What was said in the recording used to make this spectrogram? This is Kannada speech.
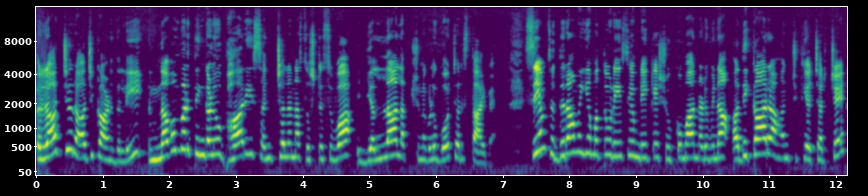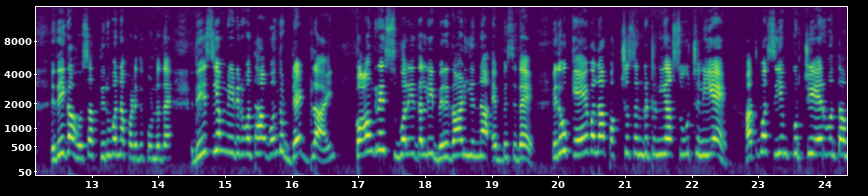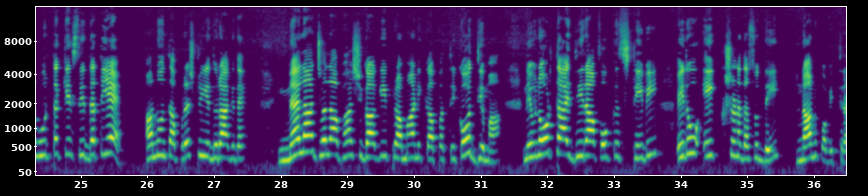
ರಾಜ್ಯ ರಾಜಕಾರಣದಲ್ಲಿ ನವೆಂಬರ್ ತಿಂಗಳು ಭಾರಿ ಸಂಚಲನ ಸೃಷ್ಟಿಸುವ ಎಲ್ಲಾ ಲಕ್ಷಣಗಳು ಗೋಚರಿಸ್ತಾ ಇವೆ. ಸಿಎಂ ಸಿದ್ದರಾಮಯ್ಯ ಮತ್ತು ಡಿಸಿಎಂ ಡಿಕೆ ಶಿವಕುಮಾರ್ ನಡುವಿನ ಅಧಿಕಾರ ಹಂಚಿಕೆಯ ಚರ್ಚೆ ಇದೀಗ ಹೊಸ ತಿರುವನ್ನ ಪಡೆದುಕೊಂಡಿದೆ. ಡಿಸಿಎಂ ನೀಡಿರುವಂತಹ ಒಂದು ಡೆಡ್ ಲೈನ್ ಕಾಂಗ್ರೆಸ್ ವಲಯದಲ್ಲಿ ಬಿರುಗಾಳಿಯನ್ನ ಎಬ್ಬಿಸಿದೆ. ಇದು ಕೇವಲ ಪಕ್ಷ ಸಂಘಟನೆಯ ಸೂಚನೆಯೇ ಅಥವಾ ಸಿಎಂ ಕುರ್ಚಿ ಏರುವಂತಹ ಮುಹೂರ್ತಕ್ಕೆ ಸಿದ್ಧತೆಯೇ ಅನ್ನುವಂತ ಪ್ರಶ್ನೆ ಎದುರಾಗಿದೆ. ನೆಲ ಜಲ ಭಾಷೆಗಾಗಿ ಪ್ರಾಮಾಣಿಕ ಪತ್ರಿಕೋದ್ಯಮ. ನೀವು ನೋಡ್ತಾ ಇದ್ದೀರಾ ಫೋಕಸ್ ಟಿವಿ. ಇದು ಈ ಕ್ಷಣದ ಸುದ್ದಿ. ನಾನು ಪವಿತ್ರ.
